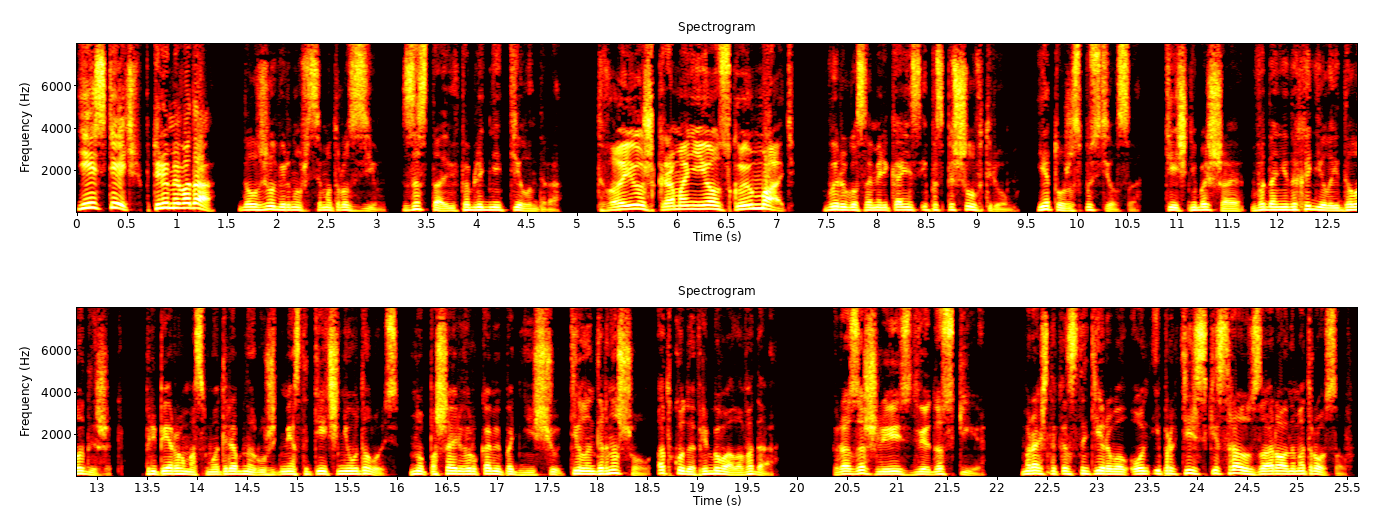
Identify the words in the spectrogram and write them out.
«Есть течь! В трюме вода!» Доложил вернувшийся матрос Зим, заставив побледнеть Тиллендера. «Твою ж кроманьонскую мать!» Выругался американец и поспешил в трюм. Я тоже спустился. Течь небольшая, вода не доходила и до лодыжек. При первом осмотре обнаружить место течи не удалось, но, пошарив руками под днищу, Тиллендер нашел, откуда прибывала вода. «Разошлись две доски», — мрачно констатировал он и практически сразу заорал на матросов.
